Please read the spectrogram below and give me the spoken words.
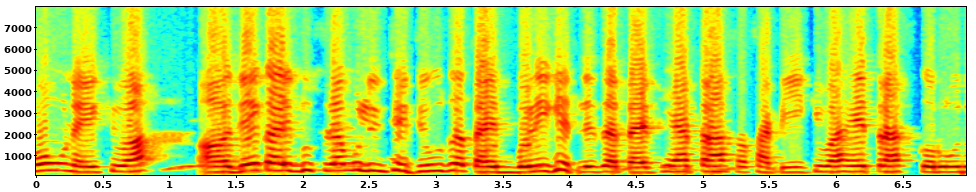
होऊ नये किंवा जे काही दुसऱ्या मुलींचे जीव जात आहेत बळी घेतले जात आहेत ह्या त्रासासाठी किंवा हे त्रास करून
